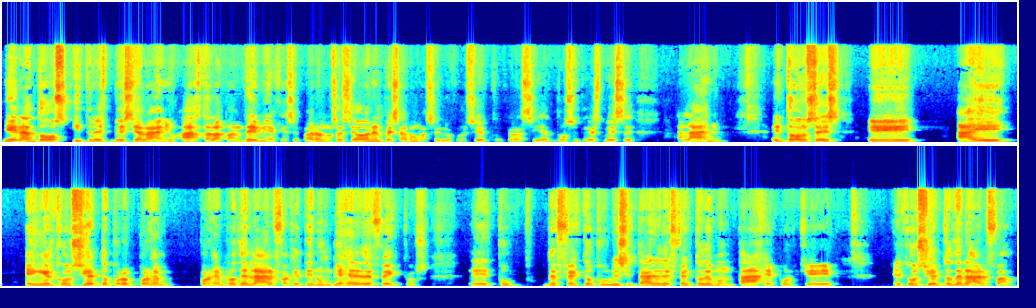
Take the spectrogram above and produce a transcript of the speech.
llena dos y tres veces al año hasta la pandemia que se paró. No sé si ahora empezaron a hacer los conciertos que hacía dos y tres veces al año. Entonces, eh, hay en el concierto, por, por, ejemplo, por ejemplo, del Alfa, que tiene un viaje de defectos, eh, defectos publicitarios, defectos de montaje, porque el concierto del Alfa,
